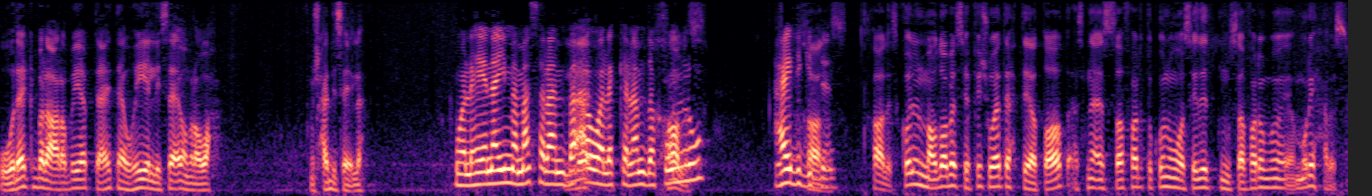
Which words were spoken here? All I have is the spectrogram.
وراكبة العربية بتاعتها وهي اللي سايقة ومروحة. مش حد سايق لها ولا هي نايمة مثلا بقى لا. ولا الكلام ده كله؟ خالص. عادي جدا. خالص. خالص. كل الموضوع بس في شوية احتياطات أثناء السفر تكون وسيلة سفر مريحة بس.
